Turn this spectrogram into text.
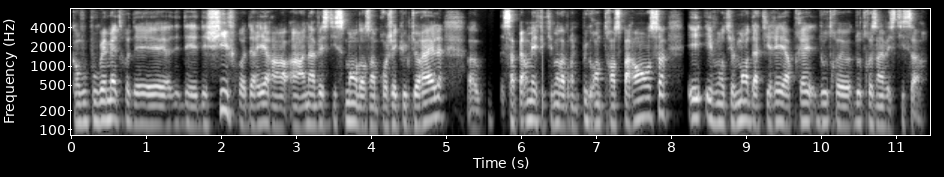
quand vous pouvez mettre des, des, chiffres derrière un, investissement dans un projet culturel, euh, ça permet effectivement d'avoir une plus grande transparence et éventuellement d'attirer après d'autres investisseurs.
